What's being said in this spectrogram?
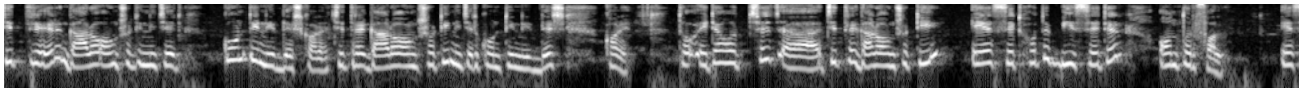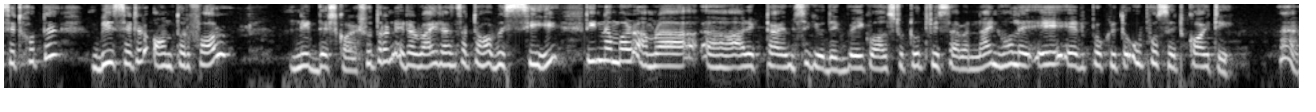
চিত্রের গাঢ় অংশটি নিচের কোনটি নির্দেশ করে? চিত্রের গাঢ় অংশটি নিচের কোনটি নির্দেশ করে? তো এটা হচ্ছে চিত্রের গাঢ় অংশটি এ সেট হতে বি সেটের অন্তর্ফল। এ সেট হতে বি সেটের অন্তর্ফল নির্দেশ করে। সুতরাং এটা রাইট অ্যান্সারটা হবে সি তিন নম্বর আমরা আরেকটা এমসিকিউ দেখব equals to two three seven nine হলে এ এর প্রকৃত উপসেট কয়টি? হ্যাঁ?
